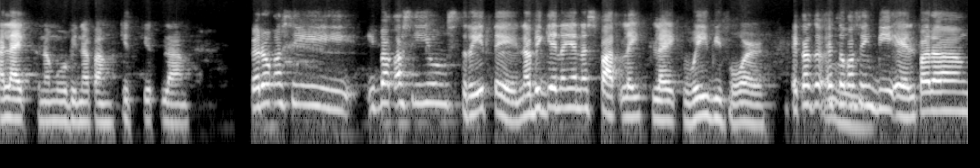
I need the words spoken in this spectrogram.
alike na movie na pang cute-cute lang. Pero kasi, iba kasi yung straight eh. Nabigyan na yan ng spotlight like way before. Eh, kato, ito Hmm. kasi yung BL, parang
